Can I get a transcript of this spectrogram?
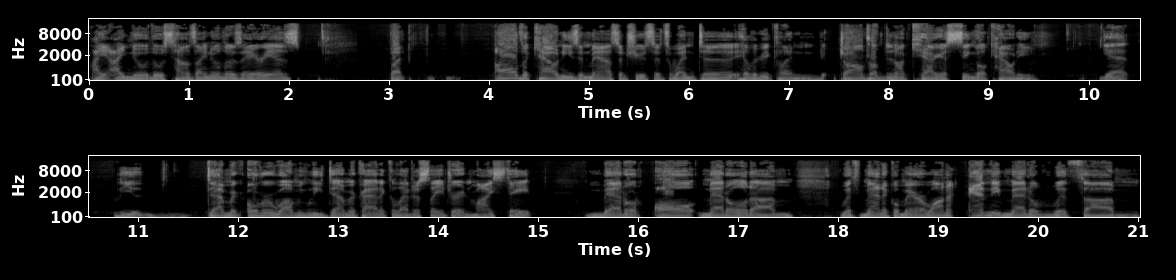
I, I know those towns, I know those areas, but all the counties in Massachusetts went to Hillary Clinton. Donald Trump did not carry a single county. Yet the Demo- overwhelmingly Democratic legislature in my state meddled all meddled um, with medical marijuana and they meddled with um,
